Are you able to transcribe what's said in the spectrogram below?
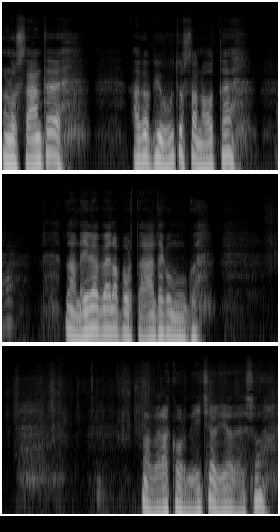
Nonostante abbia piovuto stanotte, la neve è bella portante comunque. Una bella cornice lì adesso.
